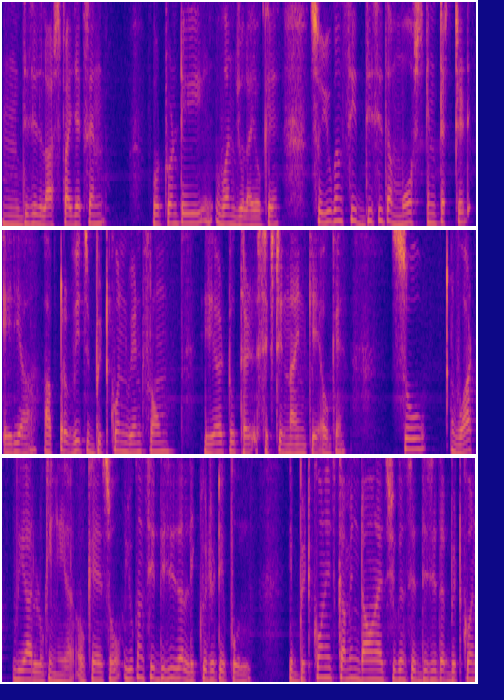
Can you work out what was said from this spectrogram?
um, this is last price action for 21 july okay? So you can see this is the most interested area after which bitcoin went from here to 69k okay? So what we are looking here okay? So you can see this is a liquidity pool if bitcoin is coming down as you can see this is the bitcoin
